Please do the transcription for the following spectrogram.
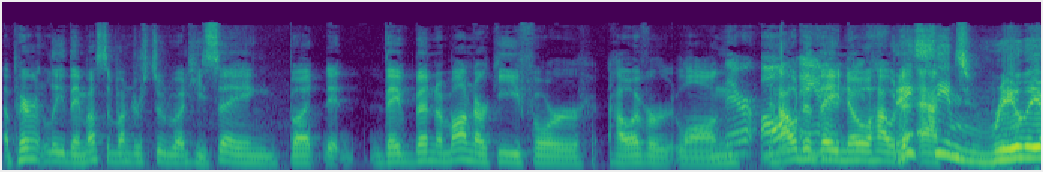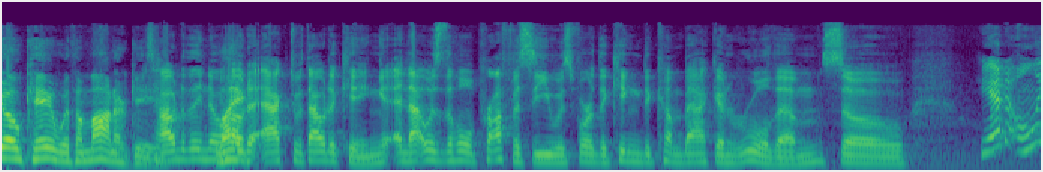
apparently they must have understood what he's saying, but it, they've been a monarchy for however long. They're all how do they know how They to act? seem really okay with a monarchy. How do they know how to act without a king? And that was the whole prophecy was for the king to come back and rule them. So He had only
